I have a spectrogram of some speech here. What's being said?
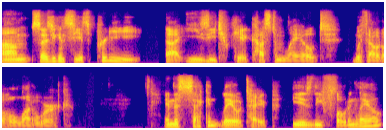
Um, so as you can see, it's pretty uh, easy to create a custom layout without a whole lot of work. And the second layout type is the floating layout.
